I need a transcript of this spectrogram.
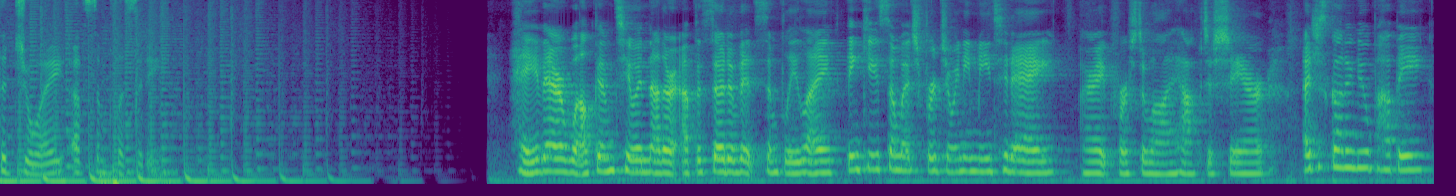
the joy of simplicity. Hey there, welcome to another episode of It's Simply Life. Thank you so much for joining me today. All right, first of all, I have to share I just got a new puppy.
